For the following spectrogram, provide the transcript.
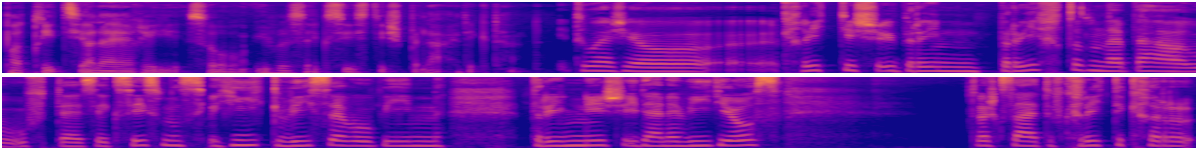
Patricia Leri so übelsexistisch beleidigt hat. Du hast ja äh, kritisch über ihn berichtet und eben auch auf den Sexismus hingewiesen, der bei ihm drin ist in diesen Videos. Du hast gesagt, auf Kritiker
